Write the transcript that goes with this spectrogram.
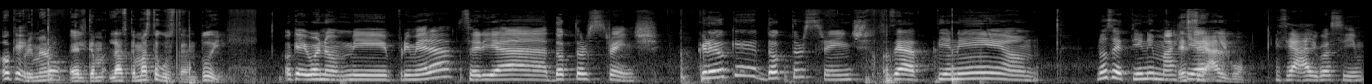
Ok. Primero, el que, las que más te gustan, tú di. Ok, bueno, mi primera sería Doctor Strange. Creo que Doctor Strange, o sea, tiene, um, no sé, tiene magia. Ese algo. Ese algo así.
